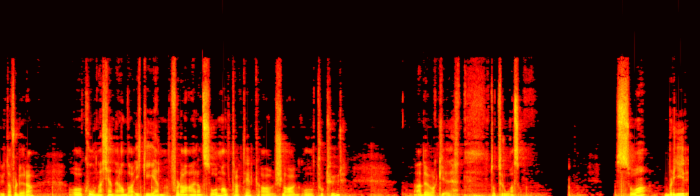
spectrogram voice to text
utafor døra. Og kona kjenner han da ikke igjen, for da er han så maltraktert av slag og tortur ja, det var ikke til å tro, altså. Så blir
